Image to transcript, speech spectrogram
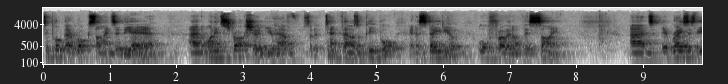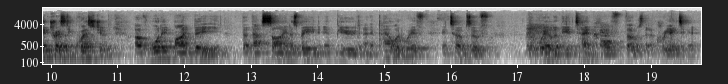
to put their rock signs in the air and on instruction you have sort of 10,000 people in a stadium all throwing up this sign. And it raises the interesting question of what it might be that that sign has been imbued and empowered with in terms of the will and the intent of those that are creating it.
